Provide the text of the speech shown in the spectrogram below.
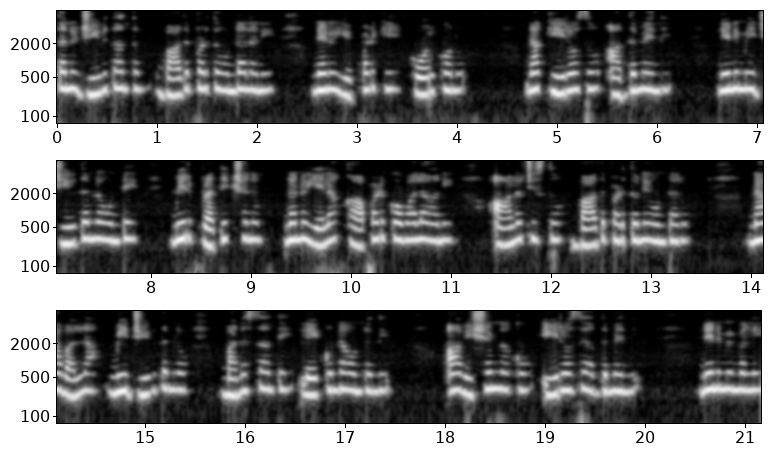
తను జీవితాంతం బాధపడుతూ ఉండాలని నేను ఎప్పటికీ కోరుకోను. నాకు ఈరోజు అర్థమైంది. నేను మీ జీవితంలో ఉంటే మీరు ప్రతి క్షణం నన్ను ఎలా కాపాడుకోవాలా అని ఆలోచిస్తూ బాధపడుతూనే ఉంటారు. నా వల్ల మీ జీవితంలో మనశ్శాంతి లేకుండా ఉంటుంది. ఆ విషయం నాకు ఈరోజే అర్థమైంది. నేను మిమ్మల్ని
